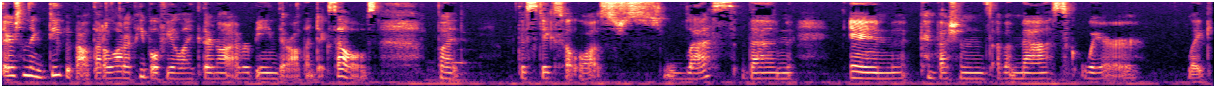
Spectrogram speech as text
there's something deep about that. A lot of people feel like they're not ever being their authentic selves, but the stakes felt a lot less than in Confessions of a Mask where like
